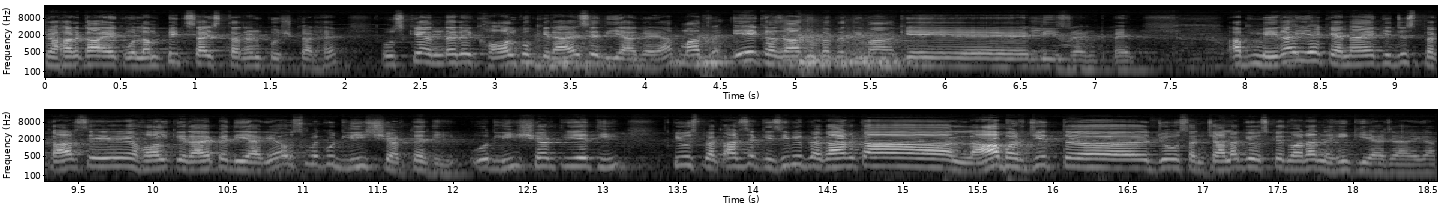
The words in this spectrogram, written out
शहर का एक ओलंपिक साइज़ तरण पुष्कर है उसके अंदर एक हॉल को किराए से दिया गया मात्र एक हज़ार रुपये प्रतिमाह के लीज रेंट पे। अब मेरा यह कहना है कि जिस प्रकार से हॉल किराए पे दिया गया, उसमें कुछ लीज शर्तें थी। वो लीज शर्त ये थी कि उस प्रकार से किसी भी प्रकार का लाभ अर्जित, जो संचालक है, उसके द्वारा नहीं किया जाएगा।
